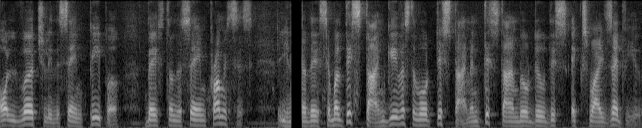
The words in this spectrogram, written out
all virtually the same people based on the same promises? You know, they say, well, this time, give us the vote this time, and this time we'll do this X, Y, Z view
